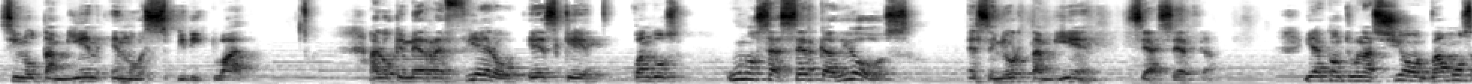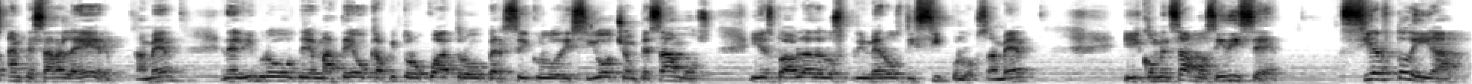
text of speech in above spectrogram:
sino también en lo espiritual. A lo que me refiero es que cuando uno se acerca a Dios, el Señor también se acerca. Y a continuación vamos a empezar a leer, amén. En el libro de Mateo capítulo 4, versículo 18 empezamos. Y esto habla de los primeros discípulos, amén. Y comenzamos. Y dice, cierto día,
